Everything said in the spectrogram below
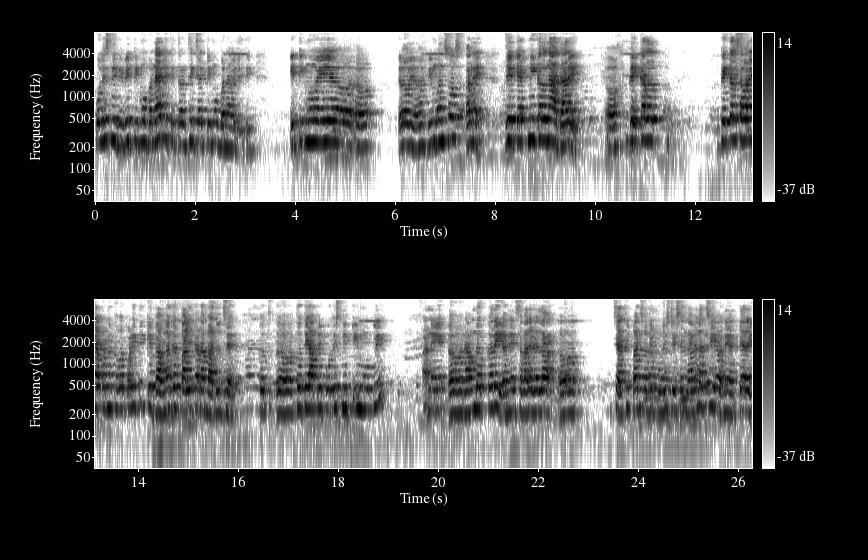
પોલીસની વિવિધ ટીમો બનાવેલી હતી, ત્રણથી ચાર ટીમો બનાવેલી હતી. એ ટીમોએ હ્યુમન સોર્સ અને જે ટેકનિકલના આધારે ગઈકાલ ગઈકાલ સવારે આપણને ખબર પડી હતી કે ભાવનગર પાલીતાણા બાજુ છે. તો તો ત્યાં આપણી પોલીસની ટીમ મોકલી અને રાઉન્ડ અપ કરી અને સવારે વહેલા ચારથી પાંચ વાગે પોલીસ સ્ટેશન લાવેલા છીએ અને અત્યારે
